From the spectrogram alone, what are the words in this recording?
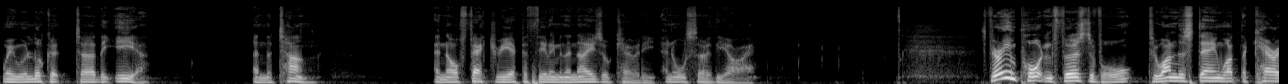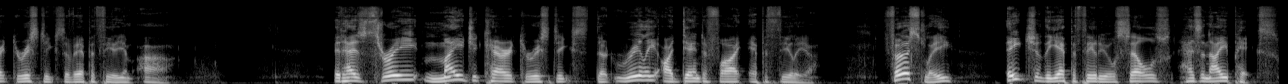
when we look at uh, the ear and the tongue and olfactory epithelium in the nasal cavity and also the eye. It's very important, first of all, to understand what the characteristics of epithelium are. It has three major characteristics that really identify epithelia. Firstly, each of the epithelial cells has an apex,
